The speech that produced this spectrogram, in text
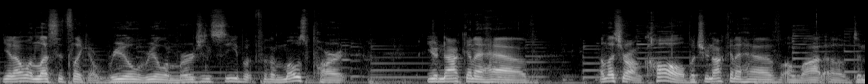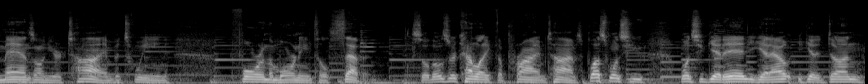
you know, unless it's like a real, real emergency. But for the most part, you're not going to have, unless you're on call, but you're not going to have a lot of demands on your time between four in the morning till seven. So those are kind of like the prime times. Plus, once you once you get in, you get out, you get it done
